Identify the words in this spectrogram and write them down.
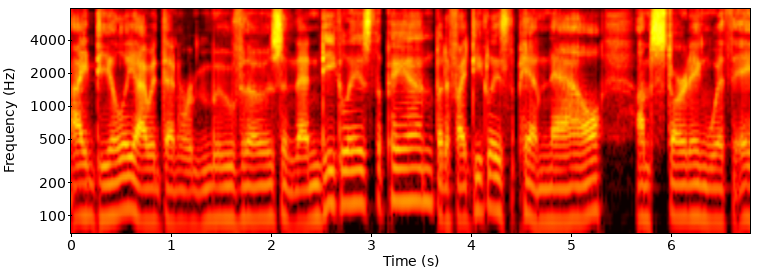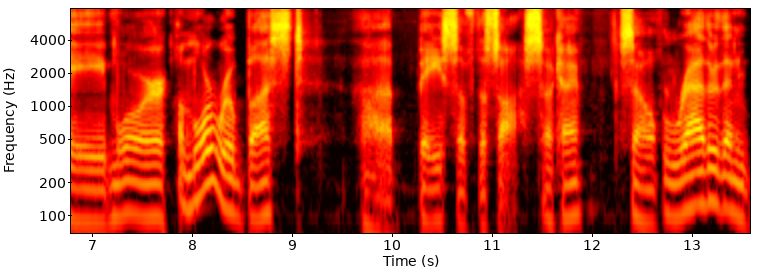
ideally I would then remove those and then deglaze the pan. But if I deglaze the pan now, I'm starting with a more a more robust uh, base of the sauce. Okay, so rather than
